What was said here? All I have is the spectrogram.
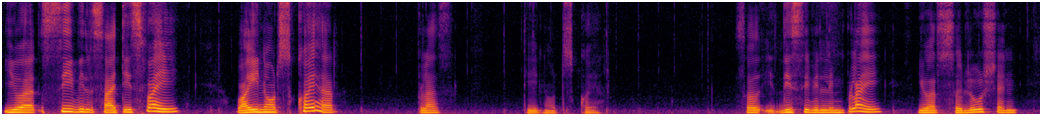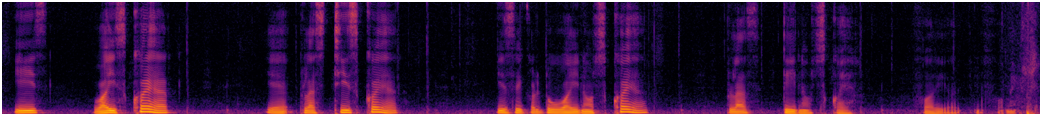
your c will satisfy y naught square plus t naught square. So, this will imply your solution is y square yeah, plus t square is equal to y naught square plus t naught square for your information.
